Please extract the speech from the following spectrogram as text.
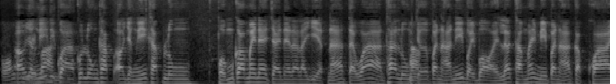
ของเอาอย่างนี้ผู้ใหญ่บ้ดีกว่าคุณลุงครับ เอาอย่างนี้ครับลุงผมก็ไม่แน่ใจในรายละเอียดนะ แต่ว่าถ้าลุงครับ เจอปัญหานี้บ่อยๆ แล้วทำให้มีปัญหากับควาย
